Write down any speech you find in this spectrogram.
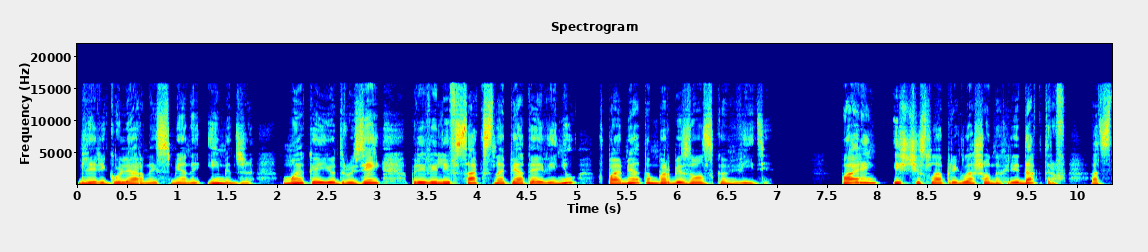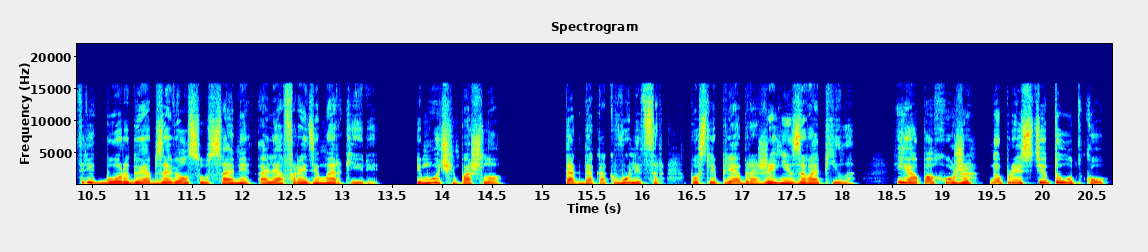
Для регулярной смены имиджа Мэг и ее друзей привели в Сакс на Пятой авеню в помятом барбизонском виде. Парень из числа приглашенных редакторов отстриг бороду и обзавелся усами а-ля Фредди Меркьюри Ему очень пошло, тогда как Вулицер после преображения завопила. «Я похожа на проститутку!»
